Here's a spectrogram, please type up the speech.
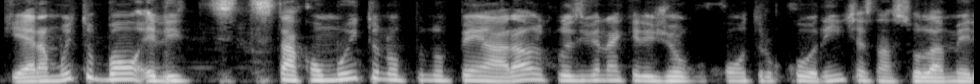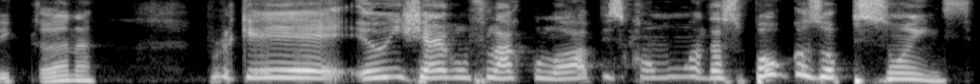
Que era muito bom. Ele se destacou muito no, no Penharol, inclusive naquele jogo contra o Corinthians na Sul-Americana. Porque eu enxergo o Flaco Lopes como uma das poucas opções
